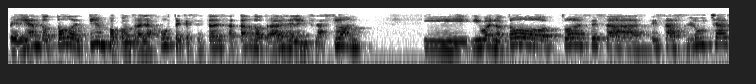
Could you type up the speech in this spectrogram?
peleando todo el tiempo contra el ajuste que se está desatando a través de la inflación. Y, y bueno, todo, todas esas, esas luchas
